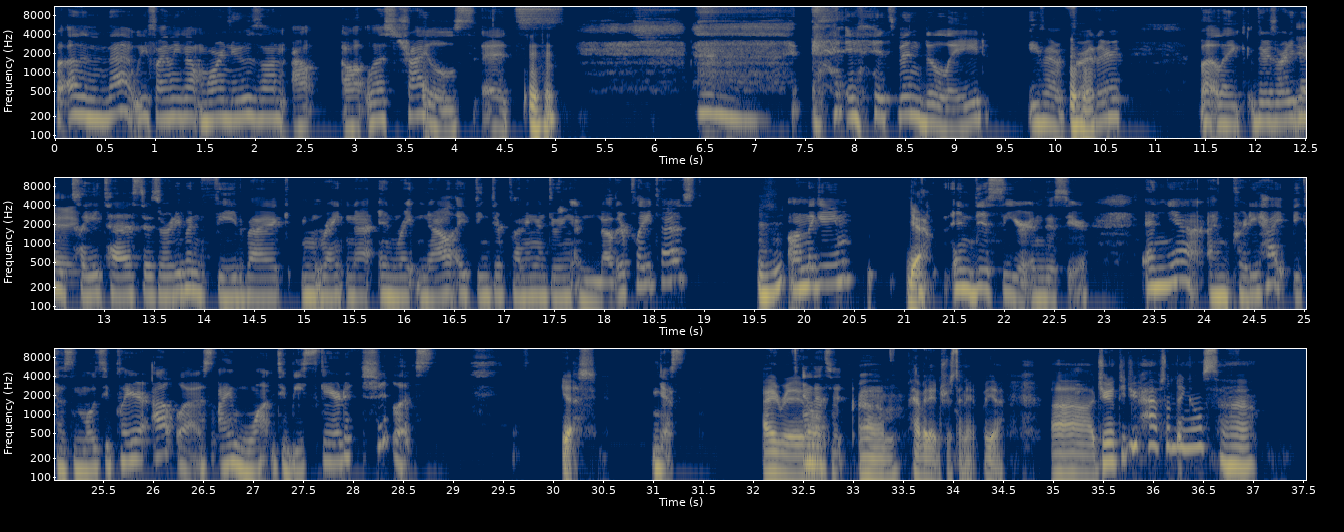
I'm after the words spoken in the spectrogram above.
But other than that, we finally got more news on Out, Outlast Trials. It's Mhm. it, it's been delayed even Mhm. further, but like there's already been Yay. play tests. There's already been feedback and right now. And right now, I think they're planning on doing another play test Mhm. on the game Yeah. in this year in this year and yeah i'm pretty hyped because multiplayer outlast i want to be scared shitless Yes. yes I really and don't that's it um have an interest in it. But yeah. Uh Junior, did you have something else? Uh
